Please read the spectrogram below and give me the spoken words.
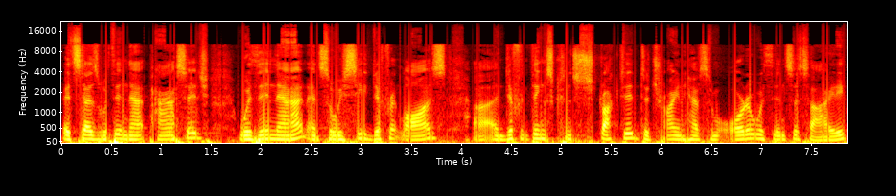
It says within that passage, within that, and so we see different laws uh, and different things constructed to try and have some order within society.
